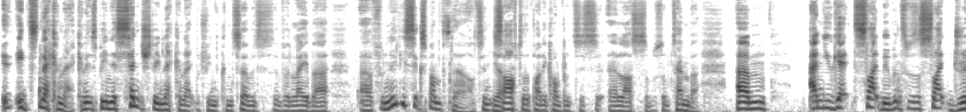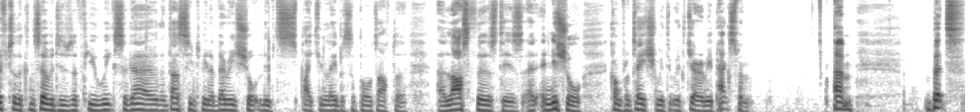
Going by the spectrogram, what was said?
it's neck and neck, and it's been essentially neck and neck between the Conservative and Labour uh, for nearly six months now, since yeah. after the party conferences uh, last September. Um, and you get slight movements. There was a slight drift to the Conservatives a few weeks ago. There does seem to be a very short-lived spike in Labour support after uh, last Thursday's uh, initial confrontation with with Jeremy Paxman. Um, but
